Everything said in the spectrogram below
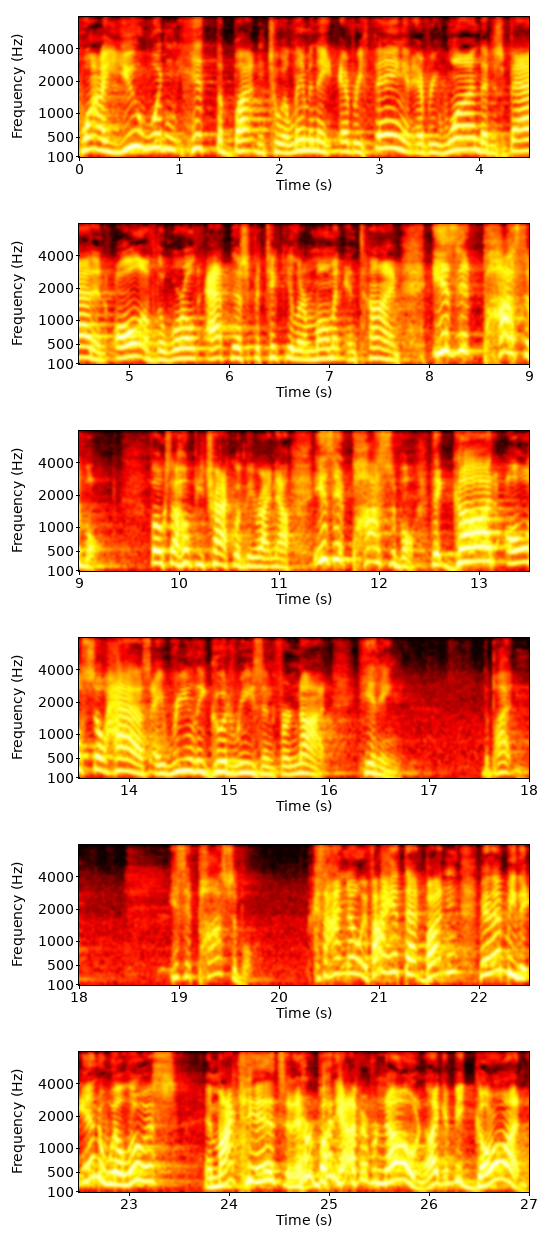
why you wouldn't hit the button to eliminate everything and everyone that is bad in all of the world at this particular moment in time, is it possible? Folks, I hope you track with me right now. Is it possible that God also has a really good reason for not hitting the button. Is it possible? Because I know if I hit that button, man, that'd be the end of Will Lewis and my kids and everybody I've ever known. I could be gone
